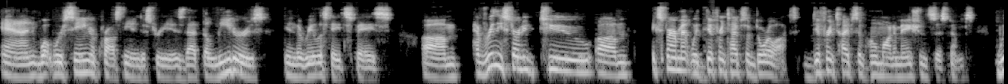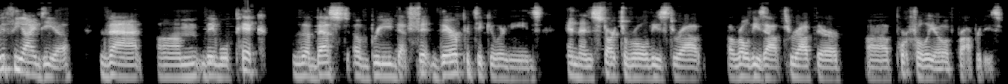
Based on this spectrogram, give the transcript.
And what we're seeing across the industry is that the leaders in the real estate space um, have really started to um, experiment with different types of door locks, different types of home automation systems, with the idea that um, they will pick the best of breed that fit their particular needs, and then start to roll these throughout, uh, roll these out throughout their uh, portfolio of properties.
